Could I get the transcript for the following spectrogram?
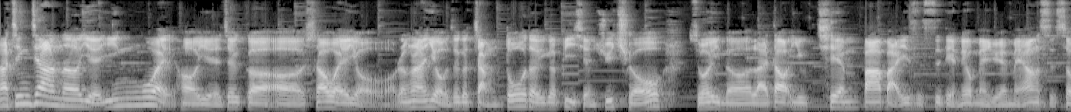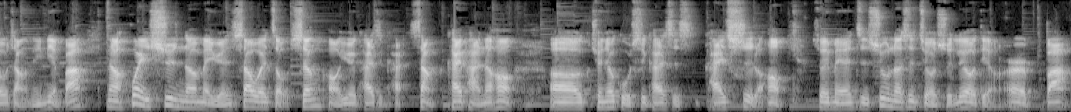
那金价呢，也因为哈也这个呃稍微有仍然有这个涨多的一个避险需求，所以呢来到一千八百一十四点六美元每盎司收涨零点八。那汇市呢，美元稍微走升哈，因为开始开上开盘了哈，呃全球股市开始开市了哈，所以美元指数呢是九十六点二八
